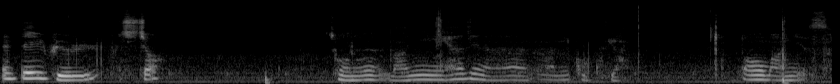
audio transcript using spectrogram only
1대1 비율 아시죠? 저는 많이 하지는 않을 거고요. 너무 많이 했어요.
